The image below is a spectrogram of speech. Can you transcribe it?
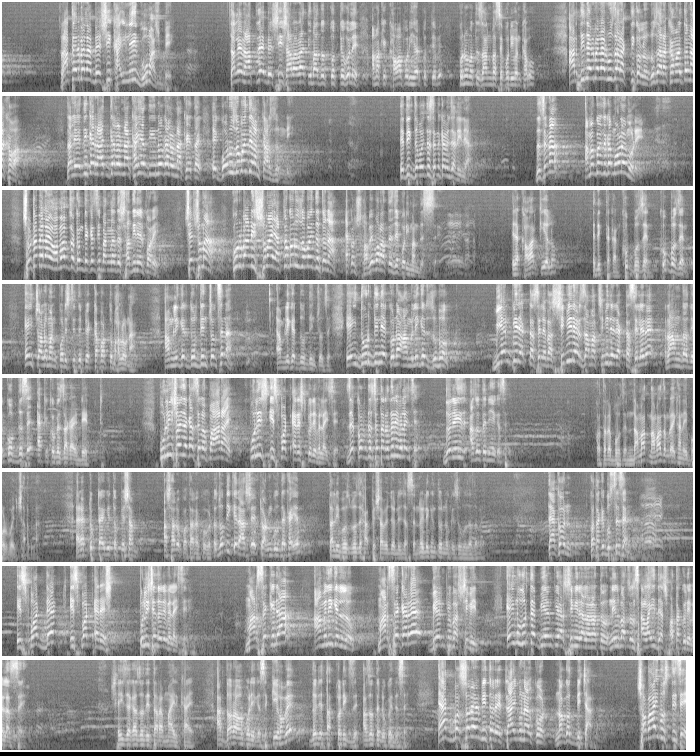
রাতের বেলা বেশি খাইলেই ঘুম আসবে। তাহলে রাত্রে বেশি সারা রাত ইবাদত করতে হলে আমাকে খাওয়া পরিহার করতে হবে। কোনো মতে যান বাসে পরিমাণ খাব। আর দিনের বেলা রোজা রাখতে করল। রোজা রাখা মানে তো না খাওয়া। তাহলে এদিকে রাত গেল না খাইয়া, দিনও গেল না খেয়ে, তাই এই গরু জবাই দিলাম কার জন্যই এদিক জবাইতেছেন কি আমি জানি না। দেখছে না? আমাকে ওই জায়গা মোড়ে মোড়ে। ছোটবেলায় অভাব যখন দেখেছি বাংলাদেশ স্বাধীনের পরে সে সময় কুরবানির সময় এত গরু জবাই দিত না, এখন সবে বরাতে যে পরিমাণ দিচ্ছে। এটা খাওয়ার কি এলো? এদিক তাকান, খুব বোঝেন খুব বোঝেন। এই চলমান পরিস্থিতির প্রেক্ষাপট তো ভালো না। আমলিগের দুর্দিন চলছে না? আমলিগের দুর্দিন চলছে। এই দুর্দিনে কোনো আমলিগের যুবক, বিএনপির একটা ছেলে বা শিবিরের জামাত শিবিরের একটা ছেলেরে রামদাও দিয়ে কোপ দেশে একে কোপের জায়গায় ডেট। পুলিশ ওই জায়গা ছিল পাহারায়। পুলিশ স্পট অ্যারেস্ট করে ফেলাইছে। যে কোপ দেশে তারা ধরে ফেলাইছে। ধরেই আজতে নিয়ে গেছে। কথাটা বোঝেন। নামাজ নামাজ আমরা এখানেই পড়ব ইনশাআল্লাহ। আর একটু টাইমে তো পেশাব আসারও কথা না খুব একটা। যদি কে আসে, একটু আঙ্গুল দেখাইয়েন, তাহলে বুঝব যে হ্যাঁ পেশাবের জন্য যাচ্ছেন। নইলে কিন্তু অন্য কিছু বোঝা যাবে। তা এখন কথা কি বুঝতেছেন? Spot dead, spot arrest. পুলিশে ধরে ফেলাইছে। মারছে কিনা আওয়ামী লীগের লোক মারছে কারে? বিএনপি বা শিবির। এই মুহূর্তে বিএনপি আর শিবির আলারা তো নির্বাচন ছাড়াই দেশ ফাতা করে ফেলাচ্ছে। সেই জায়গা যদি তারা মাইর খায়, আর ধরাও পড়ে গেছে, কি হবে? দৈরে তাৎক্ষণিক যে আজতে ঢুকে দিয়েছে। এক বছরের ভিতরে ট্রাইব্যুনাল কোর্ট নগদ বিচার। সবাই বুঝতেছে,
